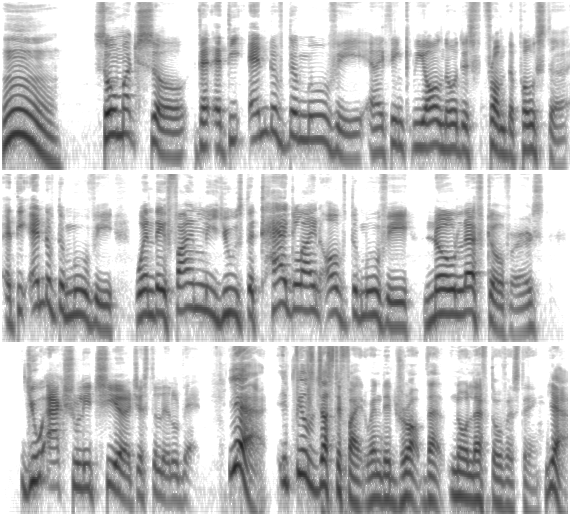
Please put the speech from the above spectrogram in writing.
Hmm. So much so that at the end of the movie, and I think we all know this from the poster, at the end of the movie, when they finally use the tagline of the movie, no leftovers, you actually cheer just a little bit. Yeah, it feels justified when they drop that no leftovers thing. Yeah.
